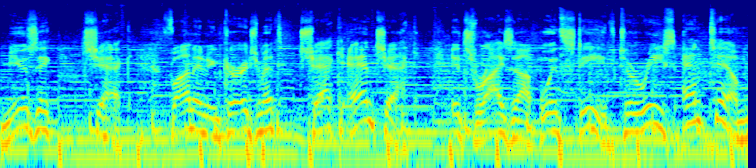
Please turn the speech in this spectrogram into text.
Music? Check. Fun and encouragement? Check and check. It's Rise Up with Steve, Terese, and Tim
